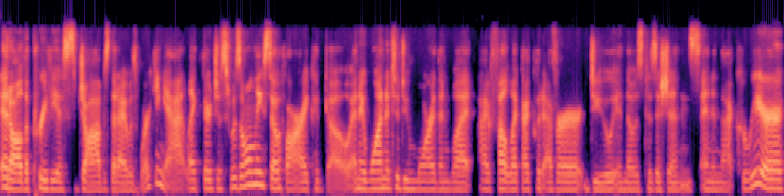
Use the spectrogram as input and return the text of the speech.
at all the previous jobs that I was working at. Like there just was only so far I could go. And I wanted to do more than what I felt like I could ever do in those positions and in that career.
